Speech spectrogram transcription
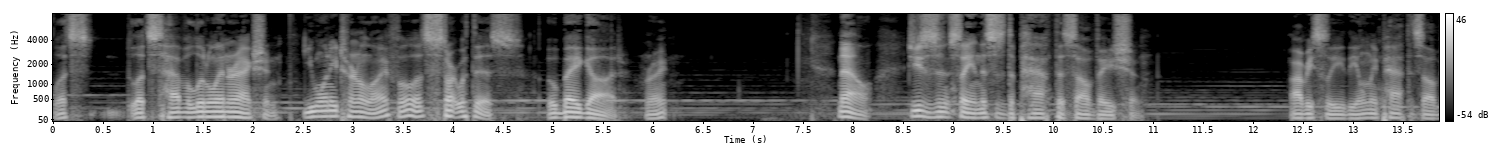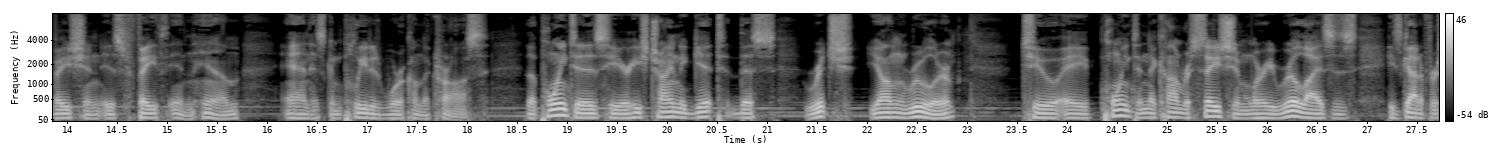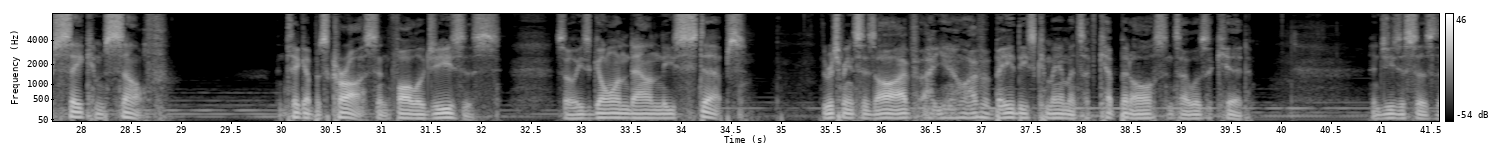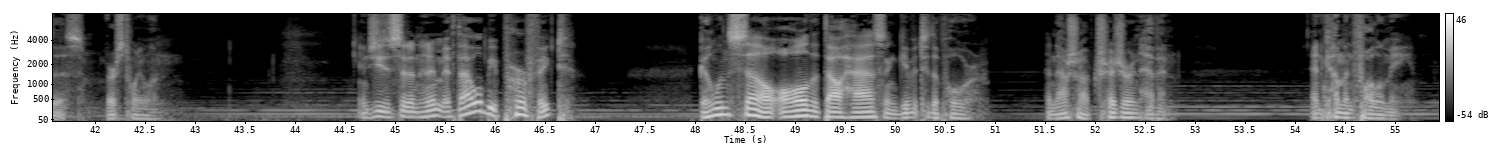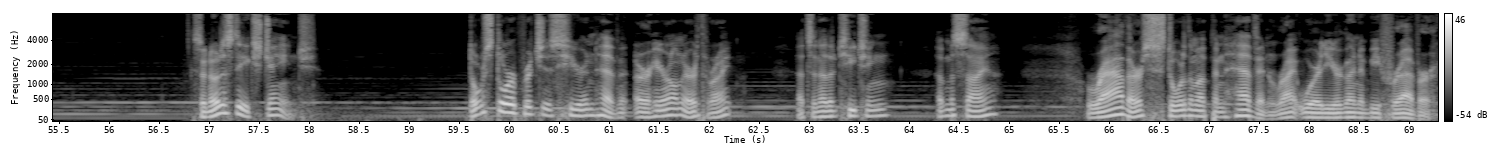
let's let's have a little interaction. You want eternal life? Well, let's start with this. Obey God, right? Now, Jesus isn't saying this is the path to salvation. Obviously, the only path to salvation is faith in Him and His completed work on the cross. The point is here, He's trying to get this rich young ruler to a point in the conversation where he realizes he's got to forsake himself take up his cross and follow Jesus. So he's going down these steps. The rich man says, "Oh, I've you know I've obeyed these commandments. I've kept it all since I was a kid." And Jesus says this, verse twenty-one. And Jesus said unto him, If thou wilt be perfect, go and sell all that thou hast and give it to the poor, and thou shalt have treasure in heaven. And come and follow me. So notice the exchange. Don't store up riches here in heaven or here on earth, right? That's another teaching of Messiah. Rather, store them up in heaven, right where you're going to be forever.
